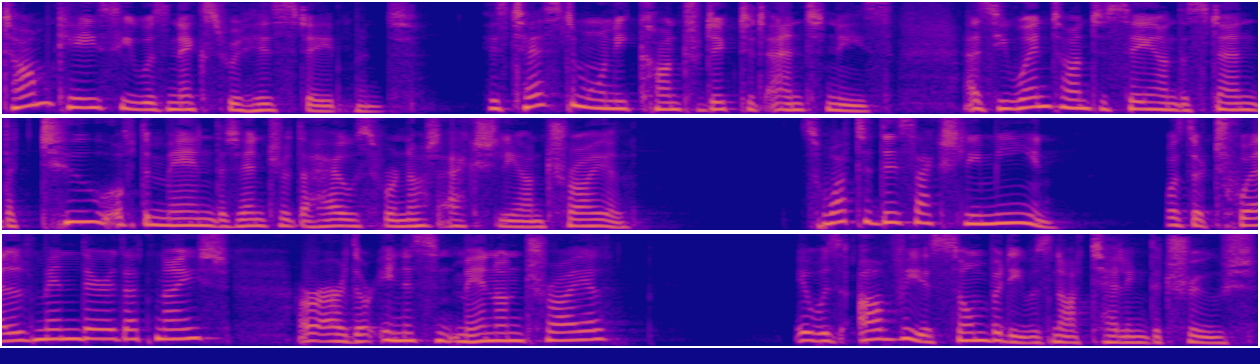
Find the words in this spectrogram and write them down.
Tom Casey was next with his statement. His testimony contradicted Anthony's, as he went on to say on the stand that two of the men that entered the house were not actually on trial. So, what did this actually mean? Was there 12 men there that night, or are there innocent men on trial? It was obvious somebody was not telling the truth,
